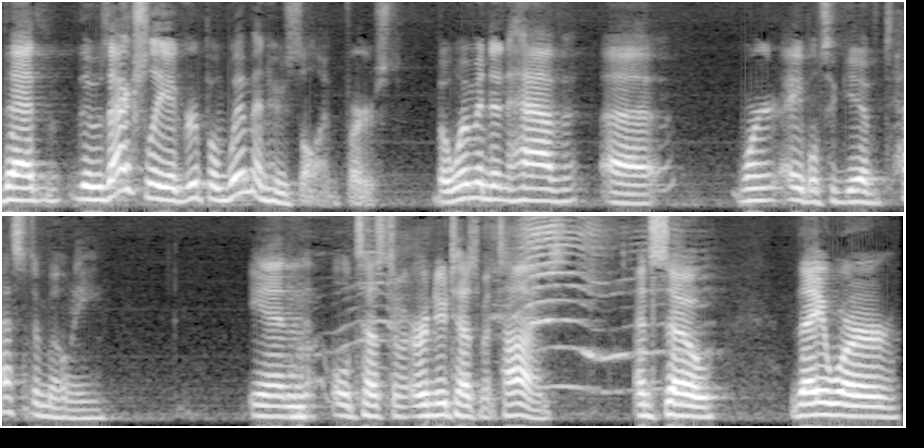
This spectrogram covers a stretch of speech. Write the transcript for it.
that there was actually a group of women who saw him first. But women didn't have, uh, weren't able to give testimony in Old Testament or New Testament times. And so they were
